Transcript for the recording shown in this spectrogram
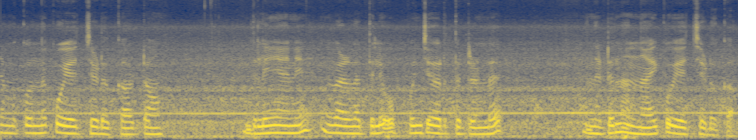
നമുക്കൊന്ന് കുഴച്ചെടുക്കാം കേട്ടോ. ഇതിൽ ഞാൻ വെള്ളത്തിൽ ഉപ്പും ചേർത്തിട്ടുണ്ട്. എന്നിട്ട് നന്നായി കുഴച്ചെടുക്കാം.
